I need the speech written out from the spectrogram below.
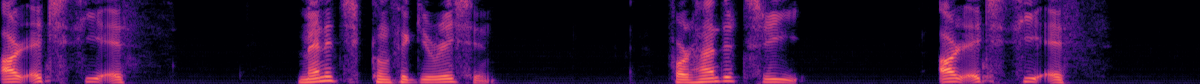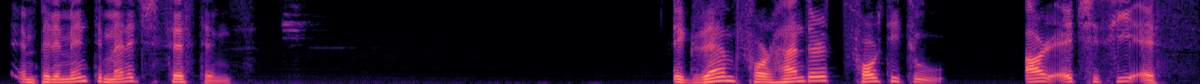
RHCS Manage Configuration. 403 RHCS Implement Managed Systems. Exam 442 RHCS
